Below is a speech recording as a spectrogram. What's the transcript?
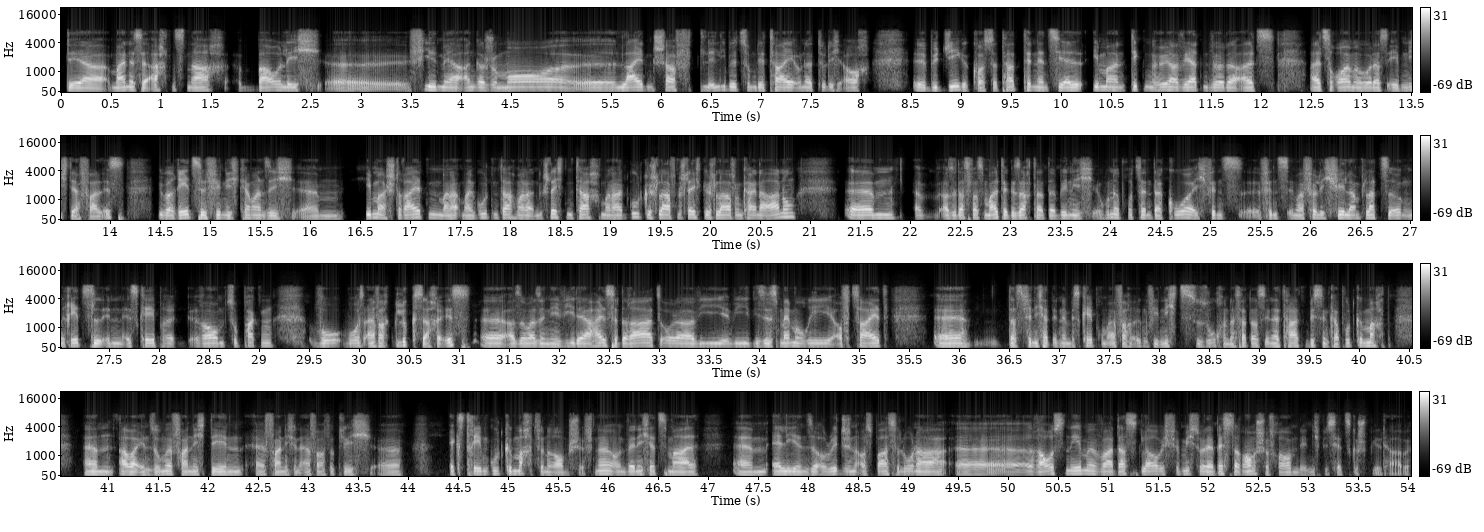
der meines Erachtens nach baulich äh, viel mehr Engagement, äh, Leidenschaft, Liebe zum Detail und natürlich auch äh, Budget gekostet hat, tendenziell immer einen Ticken höher werten würde als, als Räume, wo das eben nicht der Fall ist. Über Rätsel, finde ich, kann man sich ähm, immer streiten. Man hat mal einen guten Tag, man hat einen schlechten Tag, man hat gut geschlafen, schlecht geschlafen, keine Ahnung. Ähm, also das, was Malte gesagt hat, da bin ich 100% d'accord. Ich finde es immer völlig fehl am Platz, irgendein Rätsel in einen Escape-Raum zu packen, wo, wo es einfach Glückssache ist. Äh, also weiß ich nicht, wie der heiße Draht oder wie, wie dieses Memory auf Zeit. Äh, das finde ich hat in einem Escape Room einfach irgendwie nichts zu suchen. Das hat das in der Tat ein bisschen kaputt gemacht. Ähm, aber in Summe fand ich den, äh, fand ich ihn einfach wirklich äh, extrem gut gemacht für ein Raumschiff. Ne? Und wenn ich jetzt mal ähm, Alien The Origin aus Barcelona äh, rausnehme, war das, glaube ich, für mich so der beste Raumschiffraum, den ich bis jetzt gespielt habe.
